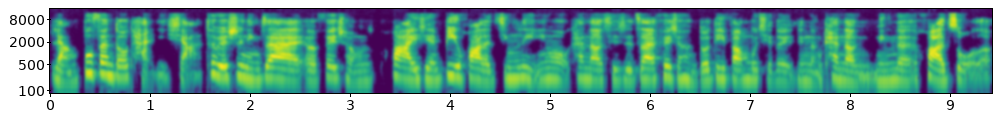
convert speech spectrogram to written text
两部分都谈一下，特别是您在呃费城画一些壁画的经历，因为我看到其实，在费城很多地方目前都已经能看到您的画作了。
